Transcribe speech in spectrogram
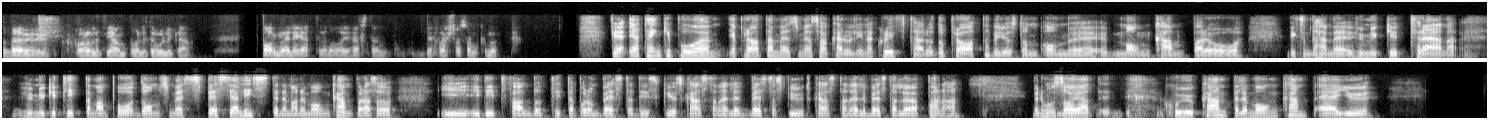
då började vi kolla lite grann på lite olika valmöjligheter och då var ju västen det första som kom upp. För jag, jag, tänker på, jag pratade med som jag sa Carolina Klüft här och då pratade vi just om, om eh, mångkampare och liksom det här med hur mycket träna, hur mycket tittar man på de som är specialister när man är mångkampare? Alltså i, i ditt fall då titta på de bästa diskuskastarna eller bästa spjutkastarna eller bästa löparna. Men hon sa ju att sjukamp eller mångkamp är ju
